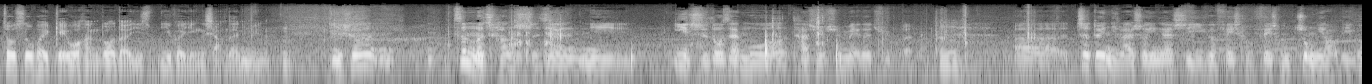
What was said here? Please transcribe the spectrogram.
就是会给我很多的一一个影响在里面。嗯，你说这么长时间，你一直都在磨《踏雪寻梅》的剧本，嗯。呃，这对你来说应该是一个非常非常重要的一个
